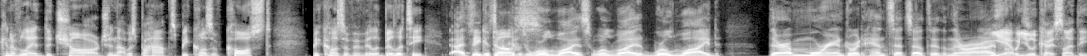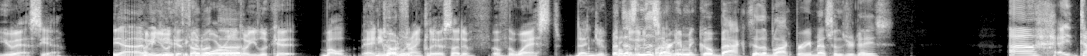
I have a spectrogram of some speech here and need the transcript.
kind of led the charge, and that was perhaps because of cost, because of availability. I think It it's because does. worldwide, worldwide, worldwide, there are more Android handsets out there than there are iPhones. Yeah, when you look outside the US, yeah. yeah, I, mean, you look at think third world, the- or you look at well anywhere, Totally. frankly, outside of, of the West, then you're but probably doesn't going to this find more- argument go back to the BlackBerry Messenger days? Uh, it do-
